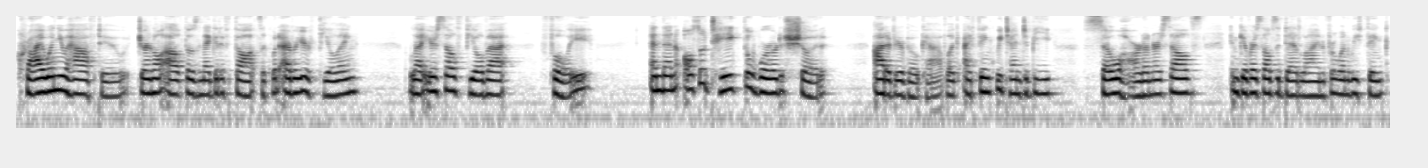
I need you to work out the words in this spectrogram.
cry when you have to, journal out those negative thoughts, like whatever you're feeling, let yourself feel that fully. And then also take the word should out of your vocab. Like, I think we tend to be so hard on ourselves and give ourselves a deadline for when we think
